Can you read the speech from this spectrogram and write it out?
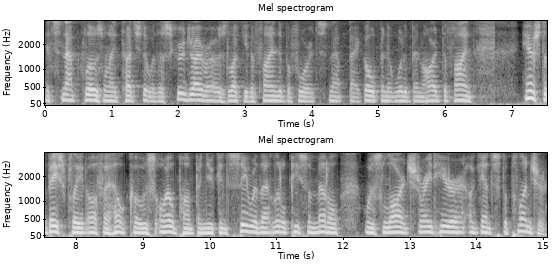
It snapped closed when I touched it with a screwdriver. I was lucky to find it before it snapped back open. It would have been hard to find. Here's the base plate off of Helco's oil pump, and you can see where that little piece of metal was lodged right here against the plunger.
